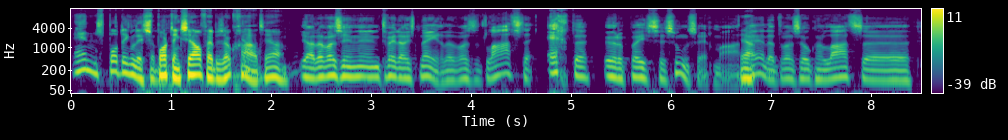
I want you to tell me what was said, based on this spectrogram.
En Sporting Lissabon. Sporting zelf hebben ze ook Ja. gehad, ja. Ja, dat was in, in 2009. Dat was het laatste echte Europese seizoen, zeg maar. Ja. Hè? Dat was ook een laatste... eh,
